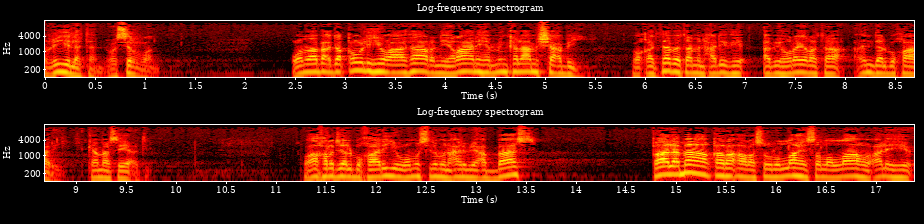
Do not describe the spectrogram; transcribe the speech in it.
غيلة وسرا. وما بعد قوله وآثار نيرانهم من كلام الشعبي وقد ثبت من حديث أبي هريرة عند البخاري كما سيأتي. وأخرج البخاري ومسلم عن ابن عباس قال ما قرأ رسول الله صلى الله عليه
